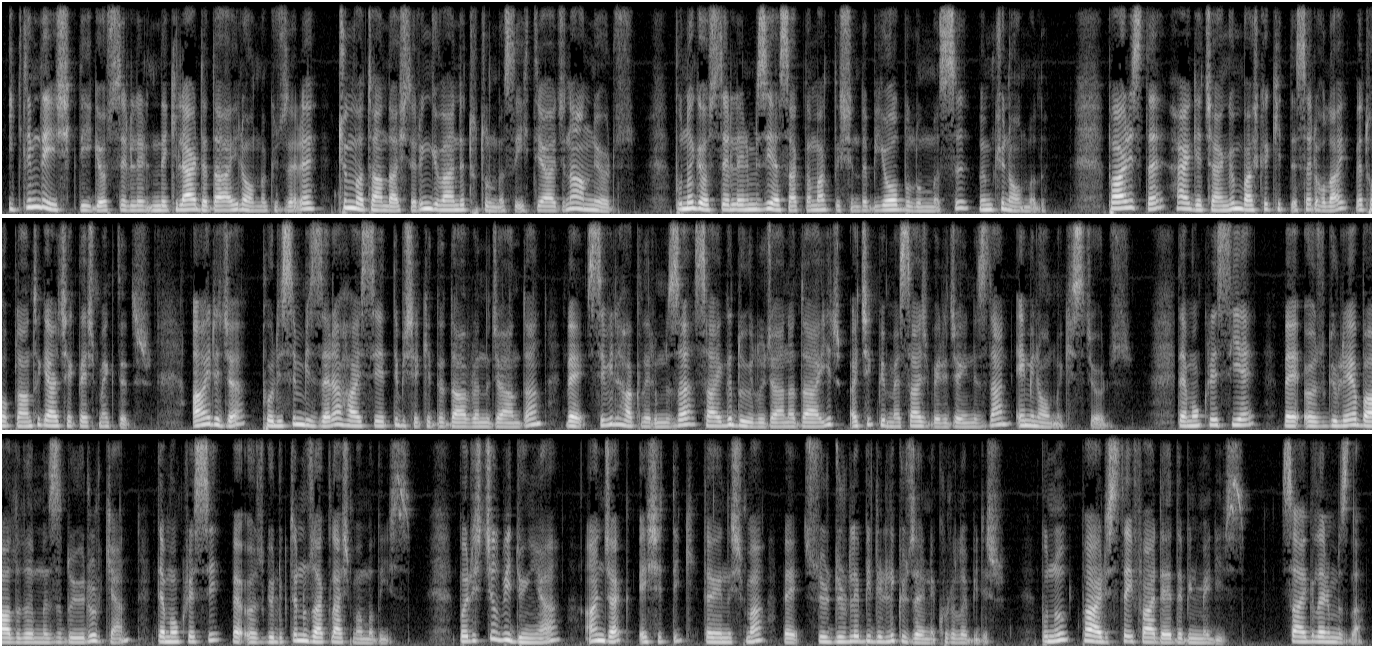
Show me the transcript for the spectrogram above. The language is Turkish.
İklim değişikliği gösterilerindekiler de dahil olmak üzere tüm vatandaşların güvende tutulması ihtiyacını anlıyoruz. Buna gösterilerimizi yasaklamak dışında bir yol bulunması mümkün olmalı. Paris'te her geçen gün başka kitlesel olay ve toplantı gerçekleşmektedir. Ayrıca polisin bizlere haysiyetli bir şekilde davranacağından ve sivil haklarımıza saygı duyulacağına dair açık bir mesaj vereceğinizden emin olmak istiyoruz. Demokrasiye, ve özgürlüğe bağlılığımızı duyururken demokrasi ve özgürlükten uzaklaşmamalıyız. Barışçıl bir dünya ancak eşitlik, dayanışma ve sürdürülebilirlik üzerine kurulabilir. Bunu Paris'te ifade edebilmeliyiz. Saygılarımızla.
